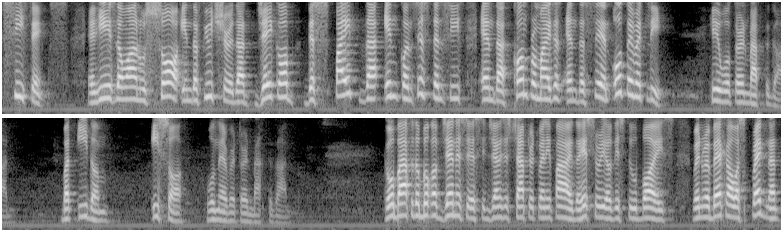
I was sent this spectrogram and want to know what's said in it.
see things. And He is the one who saw in the future that Jacob, despite the inconsistencies and the compromises and the sin, ultimately, he will turn back to God. But Edom, Esau, will never turn back to God. Go back to the book of Genesis, in Genesis chapter 25, the history of these two boys. When Rebekah was pregnant,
